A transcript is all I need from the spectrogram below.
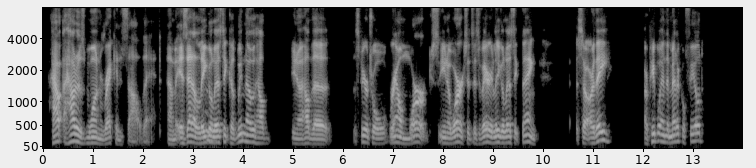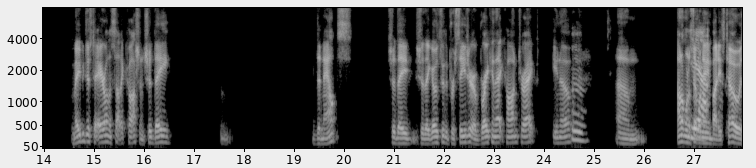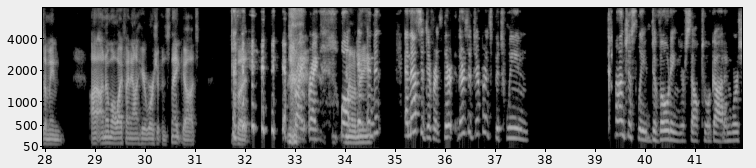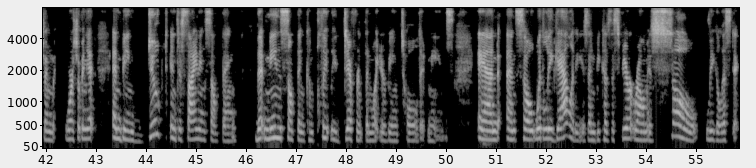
how, how does one reconcile that? Um, is that a legalistic? Cause we know how, you know, how the, the spiritual realm works, you know, works. It's, it's a very legalistic thing so are they are people in the medical field maybe just to err on the side of caution should they denounce should they should they go through the procedure of breaking that contract you know Mm. um i don't want to step on anybody's toes i mean I, I know my wife ain't out here worshiping snake gods but right, right. Well, know what I mean? and, th- and that's the difference. There, there's a difference between consciously devoting yourself to a god and worshiping worshiping it and being duped into signing something that means something completely different than what you're being told it means and and so with legalities and because the spirit realm is so legalistic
